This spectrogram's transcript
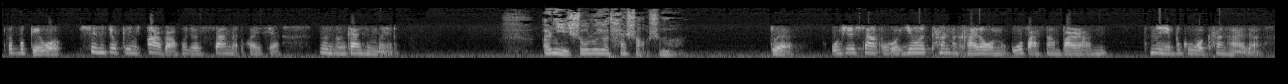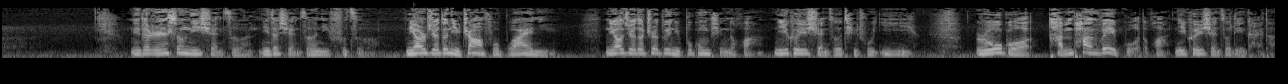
他不给我，甚至就给你二百或者三百块钱，那能干什么呀？而你收入又太少是吗？对，我是上我因为看着孩子，我们无法上班啊，他们也不给我看孩子。你的人生你选择，你的选择你负责。你要是觉得你丈夫不爱你，你要觉得这对你不公平的话，你可以选择提出异议。如果谈判未果的话，你可以选择离开他，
